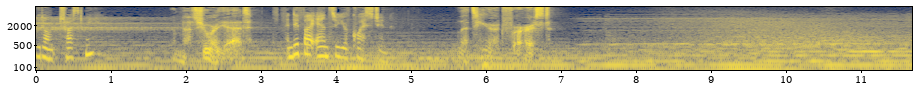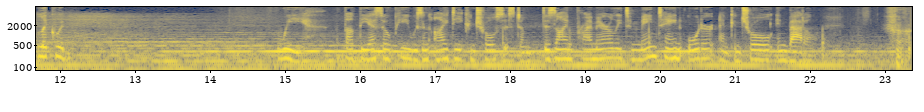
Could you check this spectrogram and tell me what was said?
You don't trust me? I'm not sure yet. And if I answer your question, Let's hear it first. Liquid. We thought the SOP was an ID control system designed primarily to maintain order and control in battle. Huh.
